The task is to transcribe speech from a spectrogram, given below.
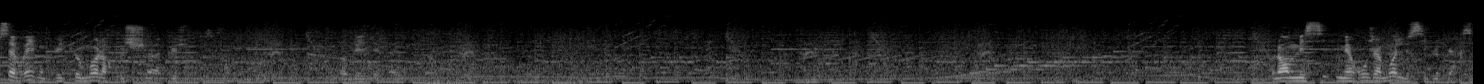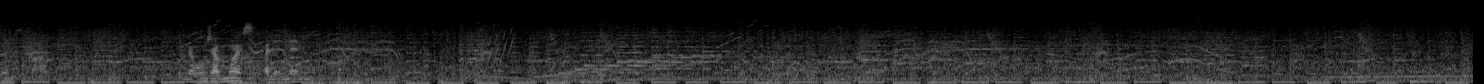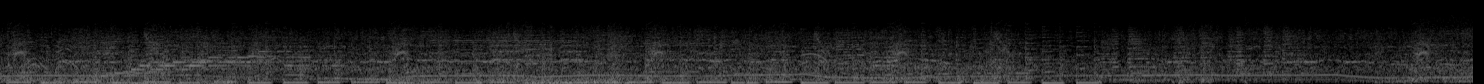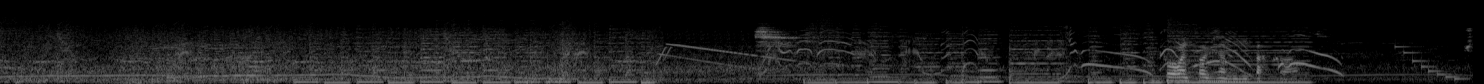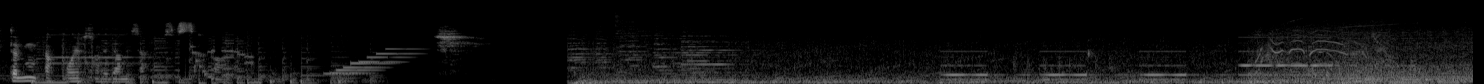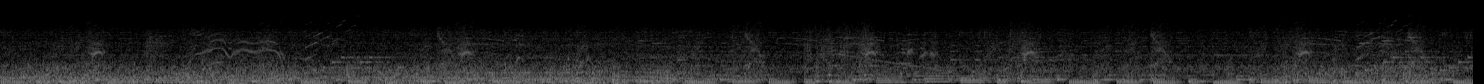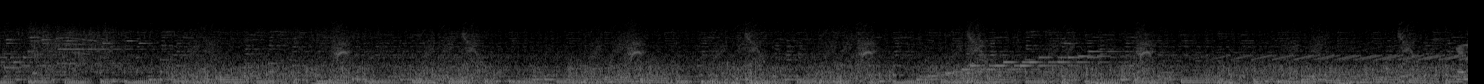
c'est vrai, ils vont plus vite que moi alors que je suis... Que je... J'ai. Alors mes, rouges à moi, elles ne ciblent personne. Les rouges à moi, c'est pas les mêmes. Je vais tellement me faire pourrir sur les derniers circuits, c'est certain.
